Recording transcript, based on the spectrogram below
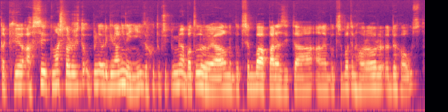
tak asi máš pravdu, že to úplně originální není. Trochu to připomíná Battle Royale, nebo třeba Parazita, anebo třeba ten horor The Host,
